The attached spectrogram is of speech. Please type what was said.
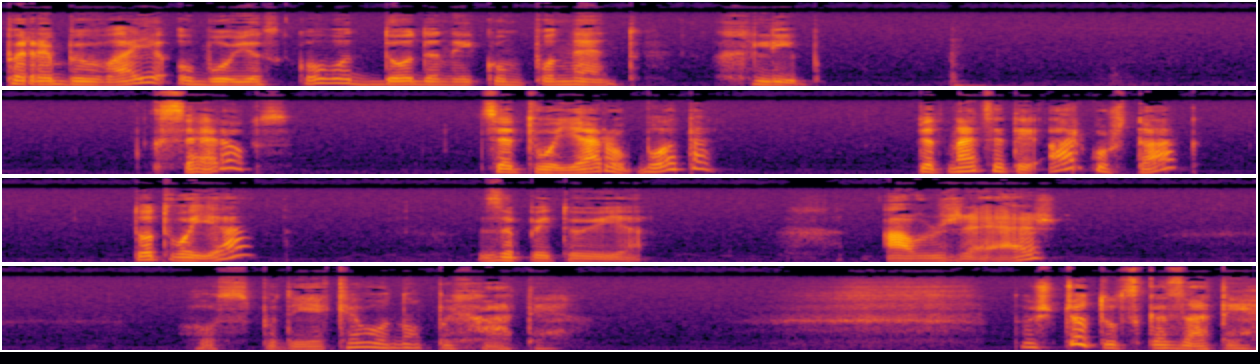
перебиває обов'язково доданий компонент хліб. Ксерокс? Це твоя робота? П'ятнадцятий аркуш, так? То твоя? запитую я. А вже ж? Господи, яке воно пихати. Ну, що тут сказати?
